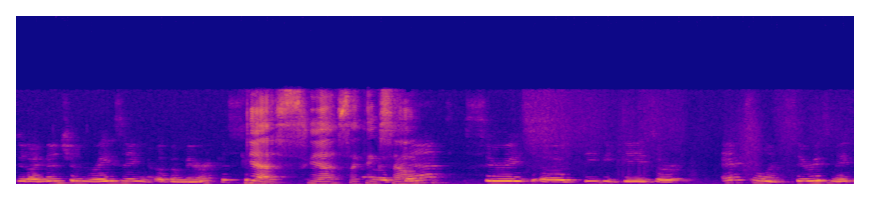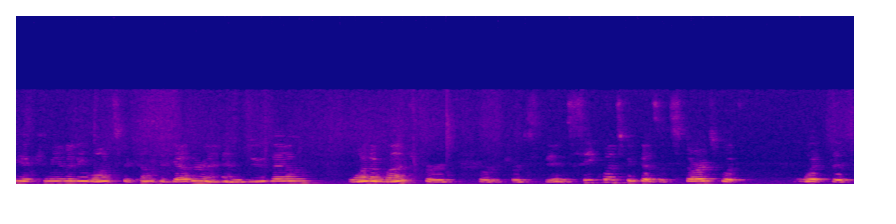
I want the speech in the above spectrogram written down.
did I mention Raising of America? series? Yes, yes, I think Uh, so. That series of DVDs are excellent series. Maybe a community wants to come together and, and do them one a month for, for, for in sequence because it starts with with the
